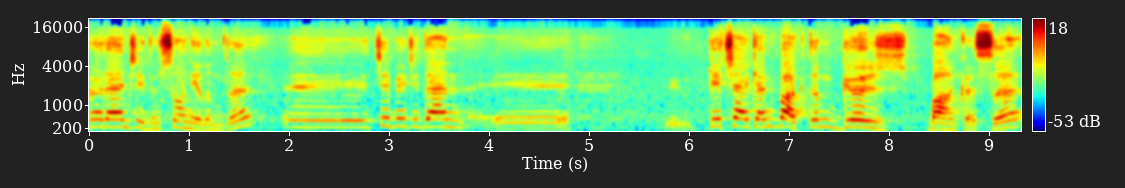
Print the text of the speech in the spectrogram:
öğrenciydim. Son yılımdı. Ee, Cebeciden e, geçerken bir baktım göz bankası.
